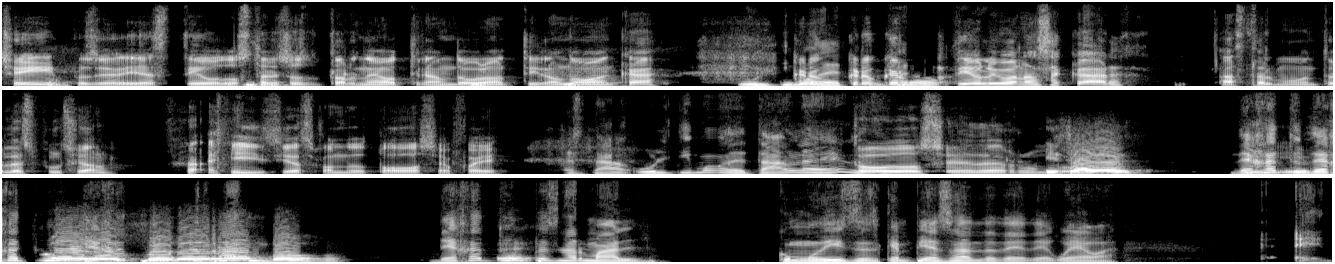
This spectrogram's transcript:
Sí, pues ya, digo, dos tercios de torneo tirando, tirando banca. Creo, creo, que el partido lo iban a sacar hasta el momento de la expulsión. y sí es cuando todo se fue. Está último de tabla, ¿eh? Todo se derrumbó. Y sabes, deja tú, deja tú, empezar, deja tú ¿Eh? empezar mal. Como dices, que empiezan de, de hueva. Eh,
